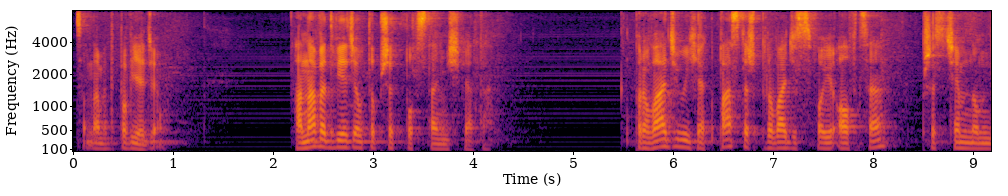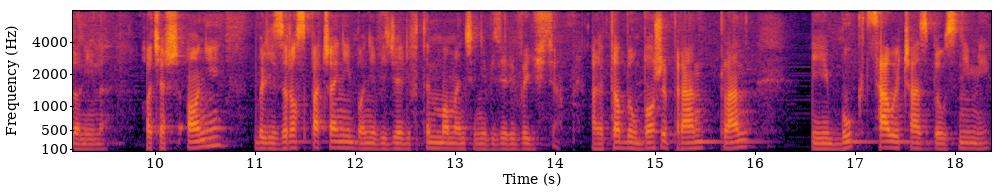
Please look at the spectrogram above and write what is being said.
co nawet powiedział. A nawet wiedział to przed powstaniem świata. Prowadził ich jak pasterz prowadzi swoje owce przez ciemną dolinę. Chociaż oni byli zrozpaczeni, bo nie widzieli w tym momencie, nie widzieli wyjścia. Ale to był Boży plan, plan i Bóg cały czas był z nimi,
